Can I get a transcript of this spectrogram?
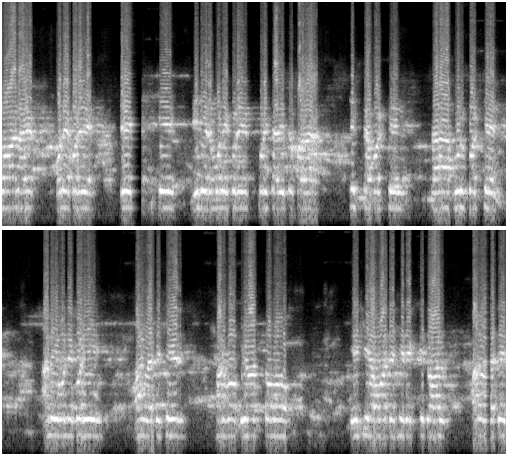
মহানায়ক মনে করে দেশকে নিজের মনে করে পরিচালিত করার চেষ্টা করছেন, তারা ভুল করছেন। আমি মনে করি বাংলাদেশের সর্ববৃহত্তম এশিয়া মহাদেশের একটি দল, বাংলাদেশ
